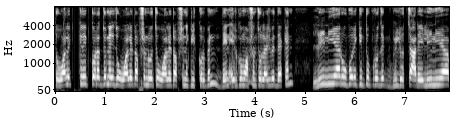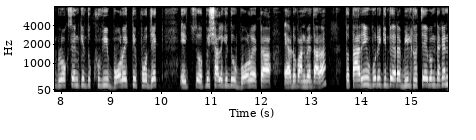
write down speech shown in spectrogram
তো ওয়ালেট ক্রিয়েট করার জন্য এই যে ওয়ালেট অপশন রয়েছে ওয়ালেট অপশনে ক্লিক করবেন দেন এরকম অপশন চলে আসবে। দেখেন লিনিয়ার উপরে কিন্তু প্রজেক্ট বিল্ড হচ্ছে, আর এই লিনিয়া ব্লকচেন কিন্তু খুবই বড় একটি প্রজেক্ট এই চব্বিশ সালে কিন্তু বড় একটা অ্যাডও আনবে তারা। তো তারই উপরে কিন্তু এরা বিল্ড হচ্ছে, এবং দেখেন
